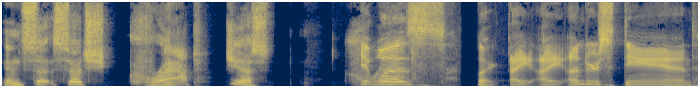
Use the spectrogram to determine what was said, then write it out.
And su- such crap. Just It was look, I I understand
